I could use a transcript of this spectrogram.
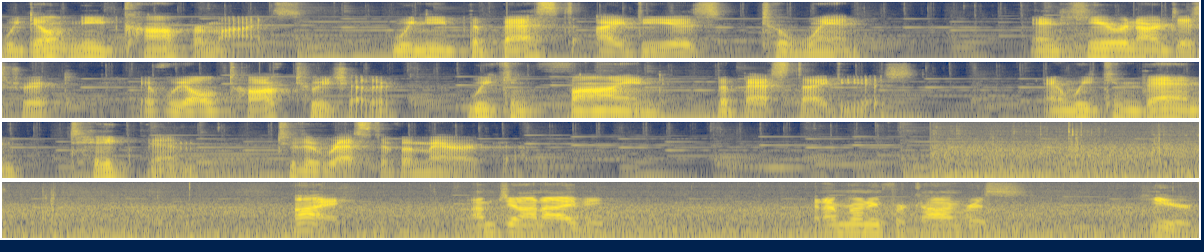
We don't need compromise. We need the best ideas to win. And here in our district, if we all talk to each other, we can find the best ideas. And we can then take them to the rest of America. Hi, I'm John Ivy, and I'm running for Congress here.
